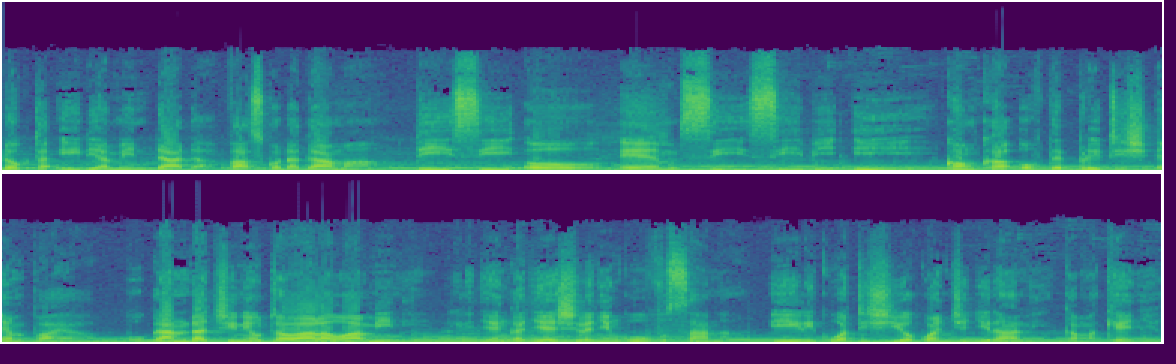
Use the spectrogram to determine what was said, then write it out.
Dr. Idi Amin Dada Vasco da Gama DCO MCCBE Conquer of the British Empire. Uganda chini ya utawala wa Amini ilijenga jeshi lenye nguvu sana ili kuwa tishio kwa nchi jirani kama Kenya.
